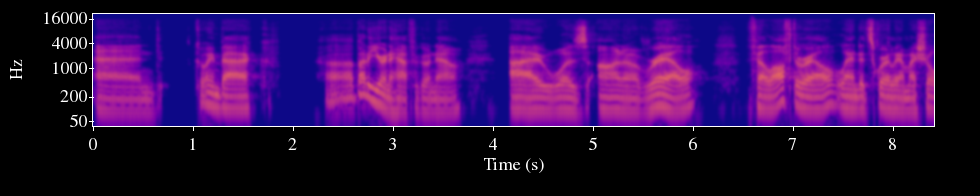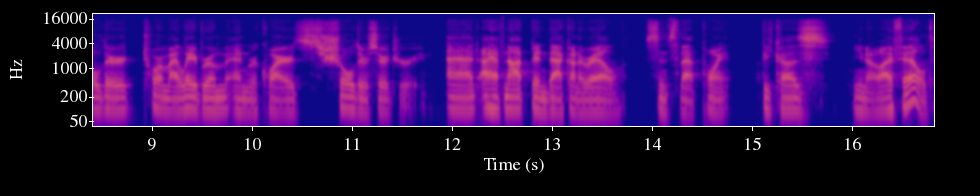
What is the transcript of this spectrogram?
And going back uh, about a year and a half ago now, I was on a rail, fell off the rail, landed squarely on my shoulder, tore my labrum, and required shoulder surgery. And I have not been back on a rail since that point because you know, I failed.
